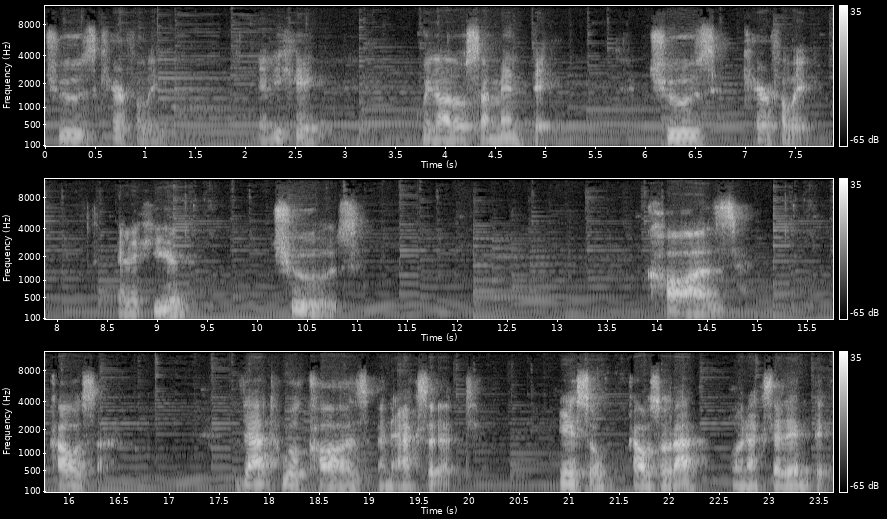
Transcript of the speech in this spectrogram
Choose carefully. Elige cuidadosamente. Choose carefully. Elegir, choose. Cause, causa. That will cause an accident. Eso causará un accidente.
